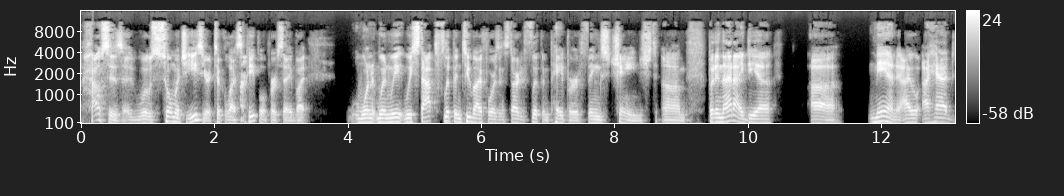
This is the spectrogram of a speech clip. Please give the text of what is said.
houses it was so much easier it took less people per se but when when we we stopped flipping two by fours and started flipping paper, things changed. Um, but in that idea, uh, man, I I had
